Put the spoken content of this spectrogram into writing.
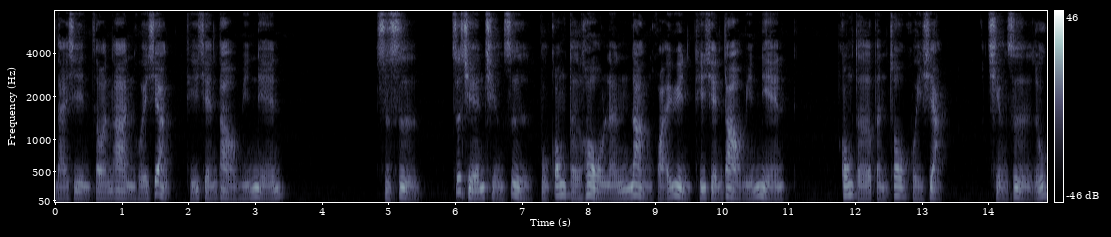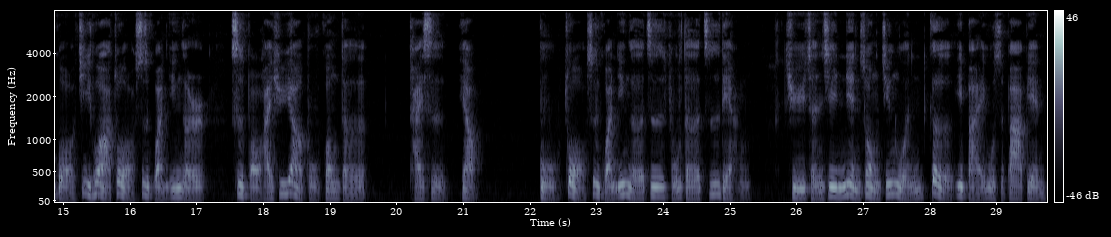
来信专案回向，提前到明年。十四。之前请示补功德后能让怀孕提前到明年，功德本周回向，请示如果计划做试管婴儿，是否还需要补功德？开示要补做试管婴儿之福德资粮，需诚心念诵经文各一百五十八遍，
